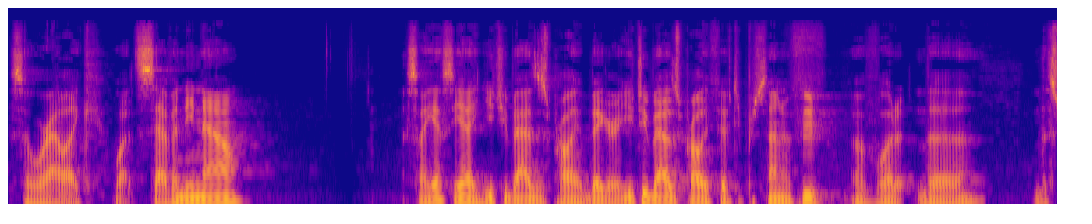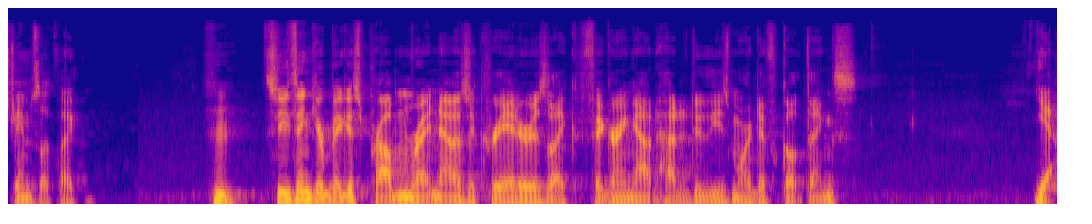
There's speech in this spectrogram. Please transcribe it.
So we're at like what, 70 now? So I guess yeah, YouTube ads is probably bigger. YouTube ads is probably 50% of hmm. of what the the streams look like. Hmm. So you think your biggest problem right now as a creator is like figuring out how to do these more difficult things? Yeah.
